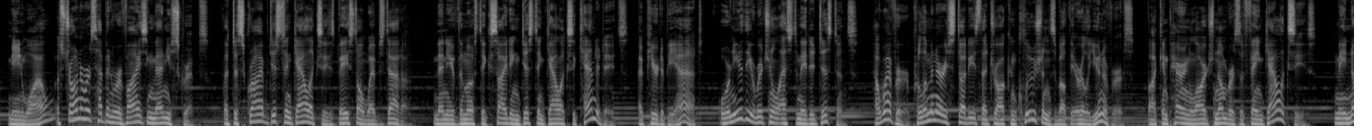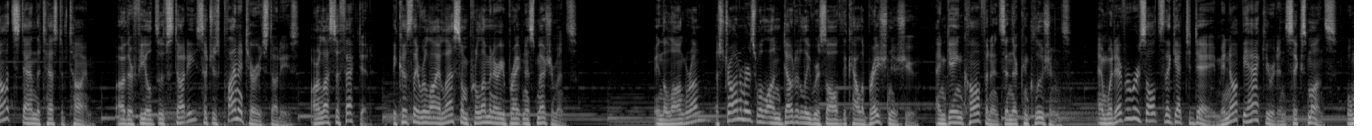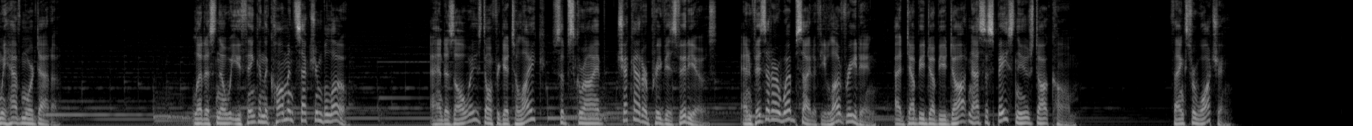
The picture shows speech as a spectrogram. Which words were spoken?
Meanwhile, astronomers have been revising manuscripts that describe distant galaxies based on Webb's data. Many of the most exciting distant galaxy candidates appear to be at or near the original estimated distance. However, preliminary studies that draw conclusions about the early universe by comparing large numbers of faint galaxies may not stand the test of time. Other fields of study, such as planetary studies, are less affected because they rely less on preliminary brightness measurements. In the long run, astronomers will undoubtedly resolve the calibration issue and gain confidence in their conclusions. And whatever results they get today may not be accurate in six months when we have more data. Let us know what you think in the comments section below. And as always, don't forget to like, subscribe, check out our previous videos, and visit our website if you love reading at www.nasaspacenews.com. Thanks for watching.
